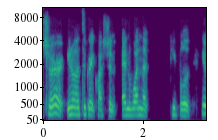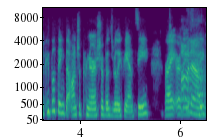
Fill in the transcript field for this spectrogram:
Sure. You know that's a great question and one that people you know people think that entrepreneurship is really fancy right? Or oh no.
